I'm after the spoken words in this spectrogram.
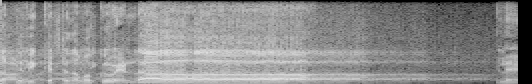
സർട്ടിഫിക്കറ്റ് നമുക്ക് വേണ്ട. ഇല്ലേ?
